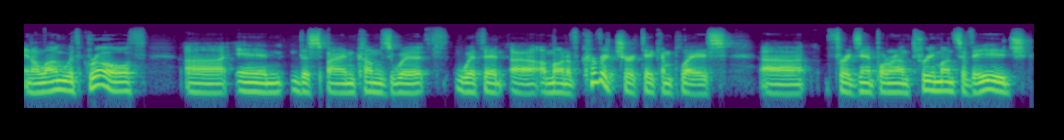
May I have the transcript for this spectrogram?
And along with growth, uh, in the spine comes with with it uh, amount of curvature taking place. Uh, for example, around three months of age,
